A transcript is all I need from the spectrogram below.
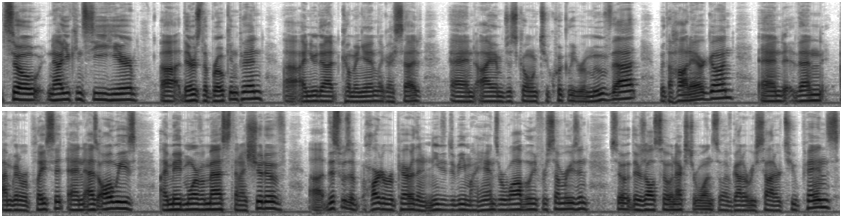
So now you can see here, uh, there's the broken pin. Uh, I knew that coming in, like I said, and I am just going to quickly remove that with a hot air gun, and then I'm going to replace it. And as always, I made more of a mess than I should have. Uh, this was a harder repair than it needed to be. My hands were wobbly for some reason. So there's also an extra one. So I've got to resolder two pins.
